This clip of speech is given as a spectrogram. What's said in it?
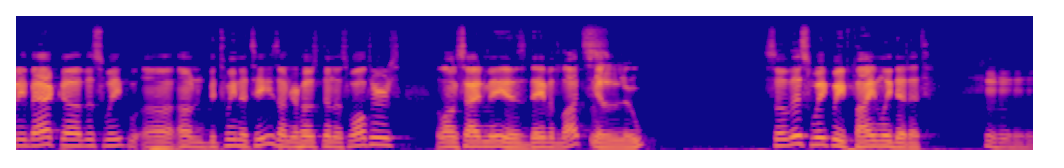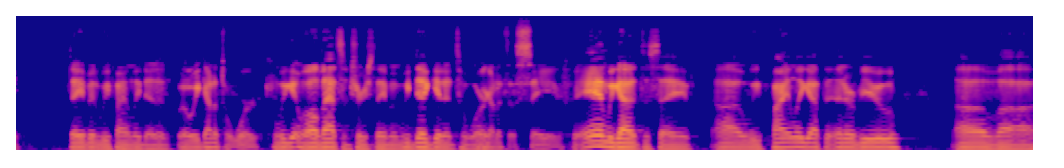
like to welcome everybody back uh, this week uh, on Between the Tees. I'm your host, Dennis Walters. Alongside me is David Lutz. Hello. So this week we finally did it. David, we finally did it. Well, we got it to work. We get, well, that's a true statement. We did get it to work. We got it to save. and we got it to save. Uh, we finally got the interview of uh,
